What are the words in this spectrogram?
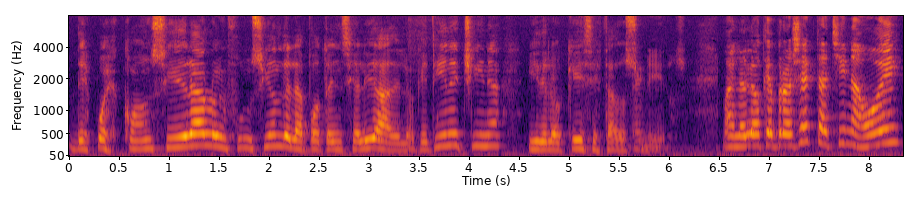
después considerarlo en función de la potencialidad de lo que tiene China y de lo que es Estados Unidos. Bueno, lo que proyecta China hoy,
